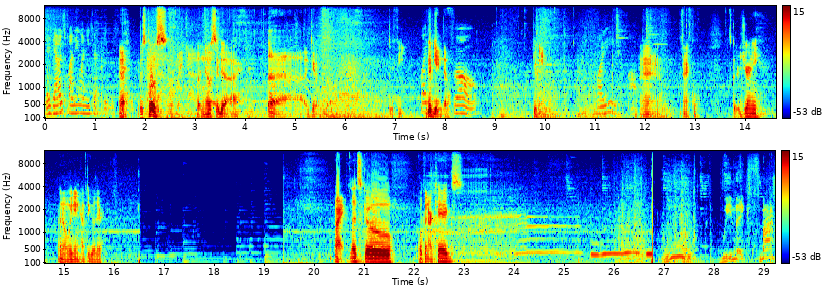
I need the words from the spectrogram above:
Hey, that was funny when you kept getting Eh, it was close, but no cigar. Uh, go though. Defeat. Why Good game though. Fall? Good game. Why did you fall? I don't know. Alright, cool. Let's go to Journey. Oh no, we didn't have to go there. Alright, let's go open our kegs. We make smash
